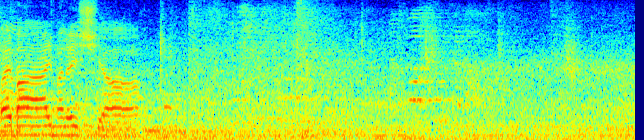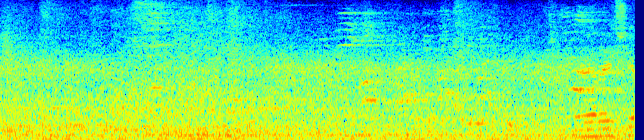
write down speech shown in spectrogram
ബൈ ബൈ മലേഷ്യ മലേഷ്യ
